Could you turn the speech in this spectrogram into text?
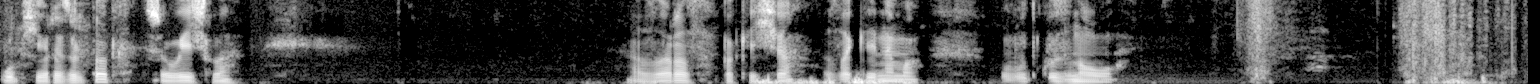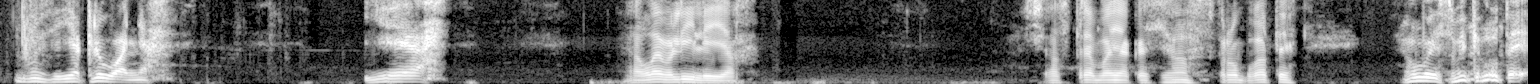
общий результат, що вийшло. А зараз поки що закинемо вудку знову. Друзі, є клювання. Є. Але в ліліях. Зараз треба якось його спробувати висмикнути.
